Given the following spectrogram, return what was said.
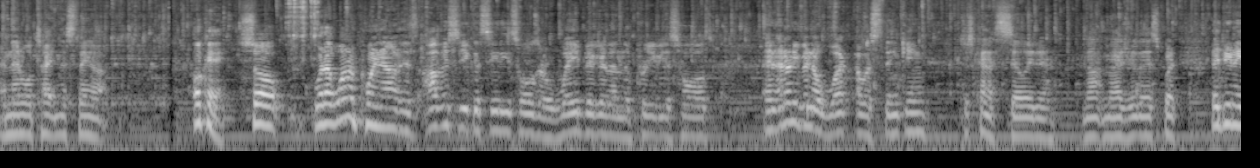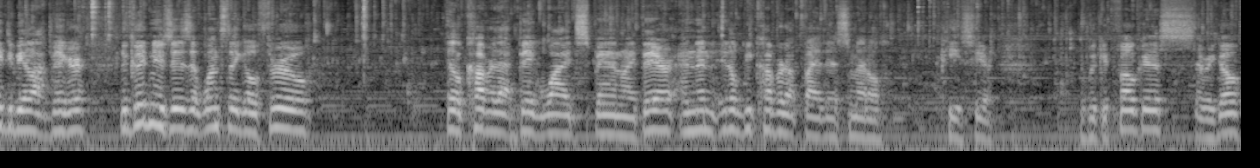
and then we'll tighten this thing up. Okay, so what I want to point out is obviously you can see these holes are way bigger than the previous holes. And I don't even know what I was thinking. Just kind of silly to not measure this, but they do need to be a lot bigger. The good news is that once they go through, it'll cover that big wide span right there, and then it'll be covered up by this metal piece here. If we could focus, there we go.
